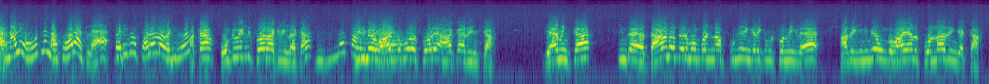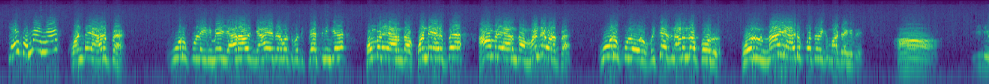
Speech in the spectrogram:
அதனால என் வீட்டுல நான் சோறு ஆக்கல. வடிவு புலம வடிவு. அக்கா உங்க வீட்டுல சோறு ஆக்குறீங்களாக்கா இல்ல இனிமே வாழ்க்கை. பூரா சோறே ஆக்காதீங்கக்கா. ஏனுங்கக்கா இந்த தான தர்மம் பண்ணா புண்ணியம் கிடைக்கும்னு சொன்னீங்களே அதை இனிமே உங்க வாயால சொல்லாதீங்கக்கா. ஏன் சொன்னா என்ன? கொண்டைய அறுப்பேன். ஊருக்குள்ள இனிமே யாராவது நியாய தர்மத்தை பத்தி பேசுனீங்க பொம்பளையா இருந்தா கொண்டைய அறுப்பேன் ஆம்பளையா இருந்தா மண்டை உடைப்பேன். ஊருக்குள்ள ஒரு விசேஷம் நடந்தா போதும் ஒரு நாய் அடுப்பத்த வைக்க மாட்டேங்குது. இனி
